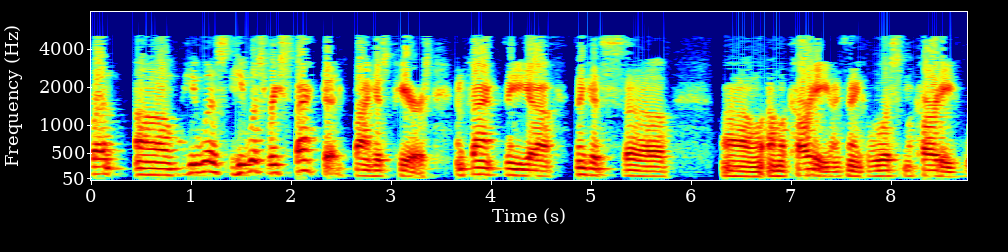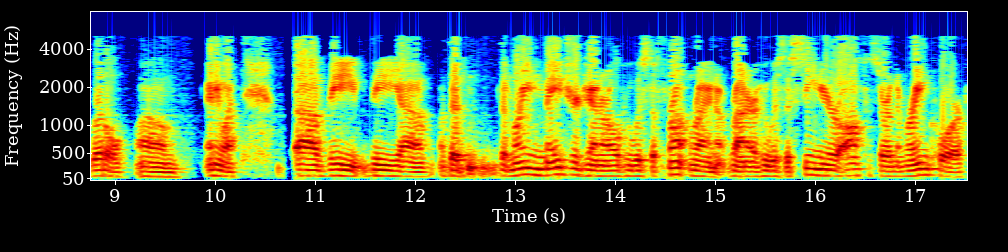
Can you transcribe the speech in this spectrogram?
but uh, he was he was respected by his peers. In fact, the uh, I think it's uh, uh, McCarty. I think Louis McCarty Little. Um, anyway, uh, the the uh, the the Marine Major General who was the front runner, runner, who was the senior officer in the Marine Corps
